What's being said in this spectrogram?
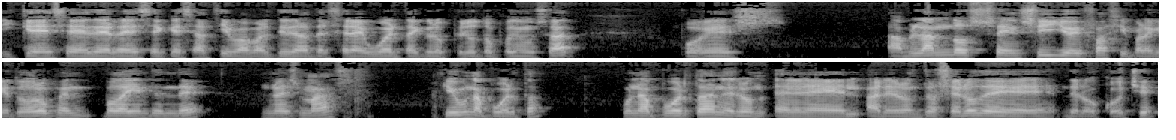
¿Y qué es ese DRS que se activa a partir de la tercera vuelta y que los pilotos pueden usar? Pues hablando sencillo y fácil para que todos lo podáis entender, no es más que una puerta una puerta en el, en el alerón trasero de, los coches.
